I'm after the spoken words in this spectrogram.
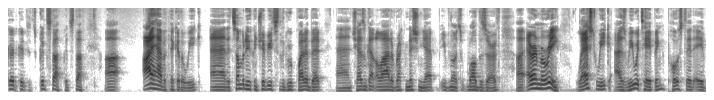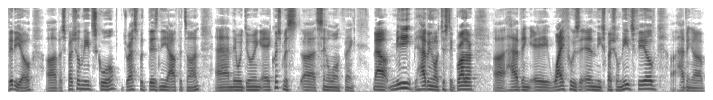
Good, good, good stuff. Good stuff. Uh, I have a pick of the week, and it's somebody who contributes to the group quite a bit, and she hasn't gotten a lot of recognition yet, even though it's well deserved. Uh, Erin Marie. Last week, as we were taping, posted a video of a special needs school dressed with Disney outfits on, and they were doing a Christmas uh, sing along thing. Now, me having an autistic brother, uh, having a wife who's in the special needs field, uh, having a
